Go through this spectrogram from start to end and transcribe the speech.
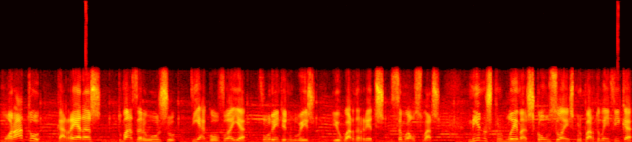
Morato, Carreras, Tomás Araújo, Tiago Oveia, Florentino Luiz e o guarda-redes Samuel Soares. Menos problemas com lesões por parte do Benfica.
